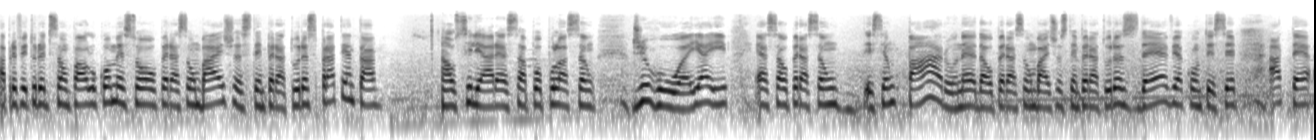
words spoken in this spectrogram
a Prefeitura de São Paulo começou a operação baixas temperaturas para tentar auxiliar essa população de rua. E aí, essa operação, esse amparo né, da operação Baixas Temperaturas deve acontecer até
